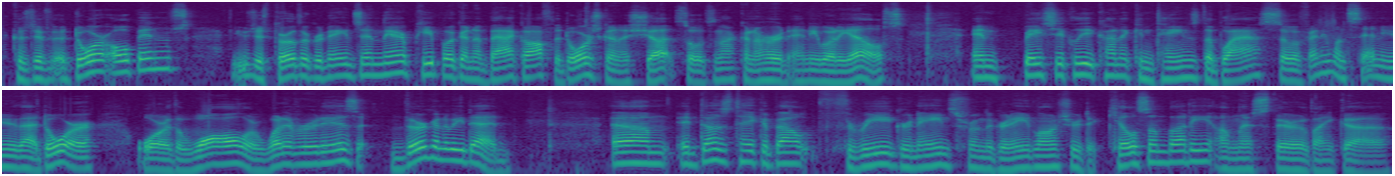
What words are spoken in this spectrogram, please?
because if a door opens you just throw the grenades in there, people are going to back off, the door's going to shut, so it's not going to hurt anybody else. And basically, it kind of contains the blast, so if anyone's standing near that door, or the wall, or whatever it is, they're going to be dead. Um, it does take about three grenades from the grenade launcher to kill somebody, unless they're like a,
